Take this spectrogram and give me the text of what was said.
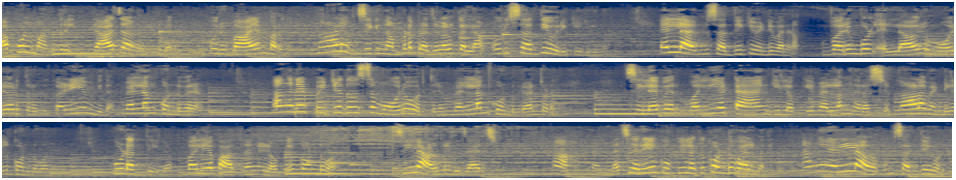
അപ്പോൾ മന്ത്രി രാജാവിനോട് ഒരു ഉപായം പറഞ്ഞു. നാളെ ഉച്ചയ്ക്ക് നമ്മുടെ പ്രജകൾക്കെല്ലാം ഒരു സദ്യ ഒരുക്കിയിരിക്കുന്നു. എല്ലാവരും സദ്യയ്ക്ക് വേണ്ടി വരണം. വരുമ്പോൾ എല്ലാവരും ഓരോരുത്തർക്ക് കഴിയും വിധം വെള്ളം കൊണ്ടുവരണം. അങ്ങനെ പിറ്റേ ദിവസം ഓരോരുത്തരും വെള്ളം കൊണ്ടുവരാൻ തുടങ്ങി. ചില പേർ വലിയ ടാങ്കിലൊക്കെ വെള്ളം നിറച്ച് കാളവണ്ടിയിൽ കൊണ്ടുവന്നു. കുടത്തിലും വലിയ പാത്രങ്ങളിലൊക്കെ കൊണ്ടുവന്നു. ചില ആളുകൾ വിചാരിച്ചു ആ നല്ല ചെറിയ കുപ്പിയിലൊക്കെ കൊണ്ടുപോയാൽ മതി. അങ്ങനെ എല്ലാവർക്കും സദ്യ കൊടുത്തു.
